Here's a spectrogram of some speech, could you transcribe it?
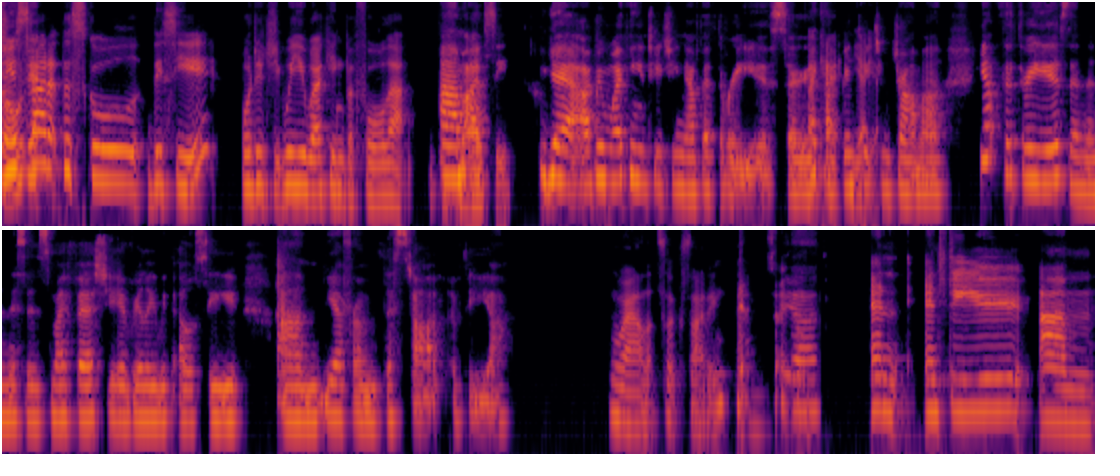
cool. you start at the school this year or did you were you working before that? Before um, I, yeah, I've been working and teaching now for three years. So okay. I've been yeah, teaching yeah. drama, yeah, for three years, and then this is my first year really with Elsie. Um, yeah, from the start of the year. Wow, that's so exciting. so yeah. Cool. And and do you um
